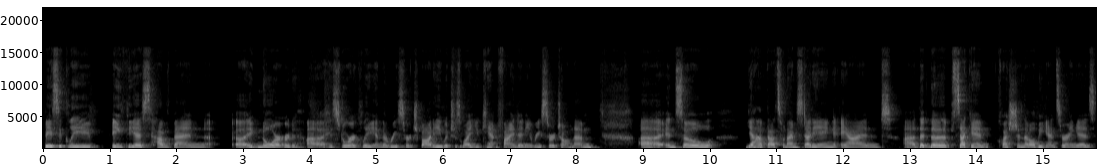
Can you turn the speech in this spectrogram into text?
Basically, atheists have been uh, ignored uh, historically in the research body, which is why you can't find any research on them. Uh, and so, yeah, that's what I'm studying. And uh, the, the second question that I'll be answering is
